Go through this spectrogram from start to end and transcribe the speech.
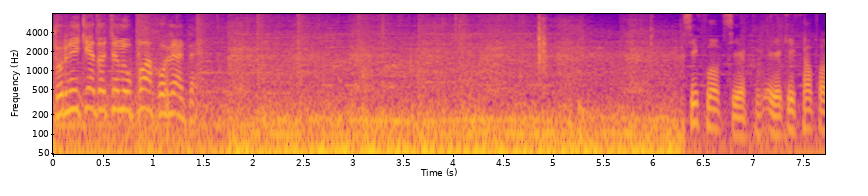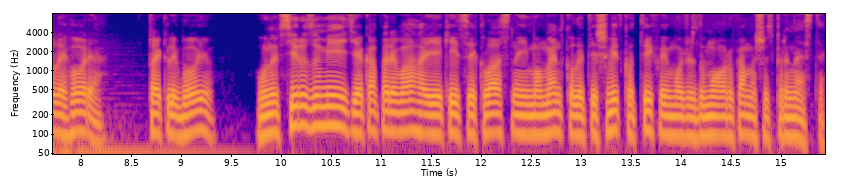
Турніке дотягнув паху, гляньте. Всі хлопці, які хапали горя пеклі бою, вони всі розуміють, яка перевага і який це класний момент, коли ти швидко, тихо і можеш двома руками щось принести.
